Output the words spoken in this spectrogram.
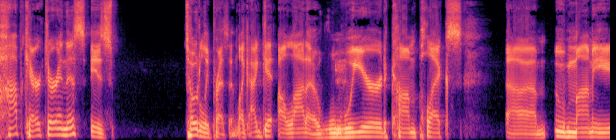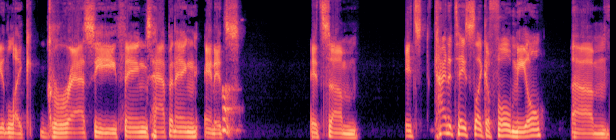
hop character in this is totally present. Like I get a lot of mm-hmm. weird, complex, um, umami, like grassy things happening, and it's huh. it's um it's kind of tastes like a full meal um,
